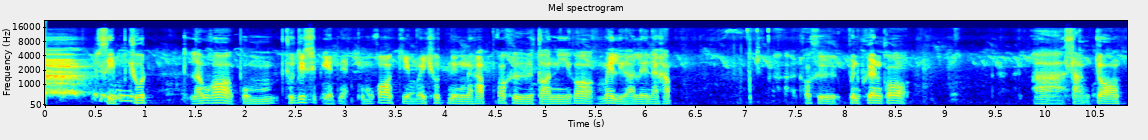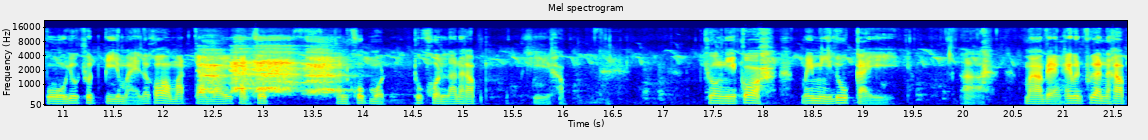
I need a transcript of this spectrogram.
10 ชุดแล้วก็ผมชุดที่ 11เนี่ยผมก็เก็บไว้ชุดหนึ่งนะครับ ก็คือตอนนี้ก็ไม่เหลือเลยนะครับ ก็คือเพื่อนๆก็อ่าสั่งจองโปรยกชุดปีใหม่แล้วก็มัดจำไว้กันครบกันครบหมดทุกคนแล้วนะครับโอเคครับ ช่วงนี้ก็ไม่มีลูกไก่มาแบ่งให้เพื่อนๆนะครับ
